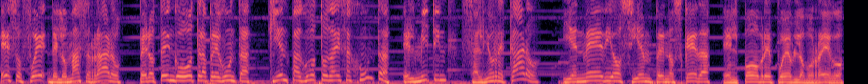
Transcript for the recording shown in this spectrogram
Eso fue de lo más raro. Pero tengo otra pregunta. ¿Quién pagó toda esa junta? El mitin salió recaro. Y en medio siempre nos queda el pobre pueblo borrego.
